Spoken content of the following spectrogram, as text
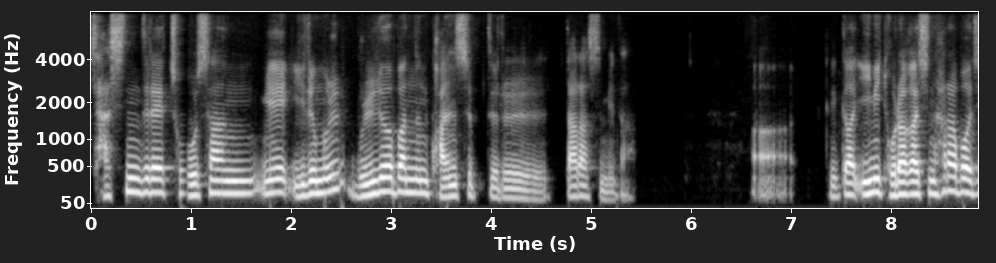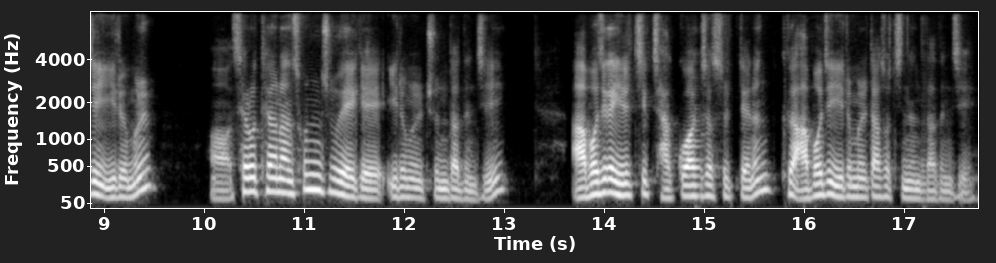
자신들의 조상의 이름을 물려받는 관습들을 따랐습니다. 어, 그러니까 이미 돌아가신 할아버지의 이름을 어, 새로 태어난 손주에게 이름을 준다든지 아버지가 일찍 작고하셨을 때는 그 아버지 이름을 따서 짓는다든지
